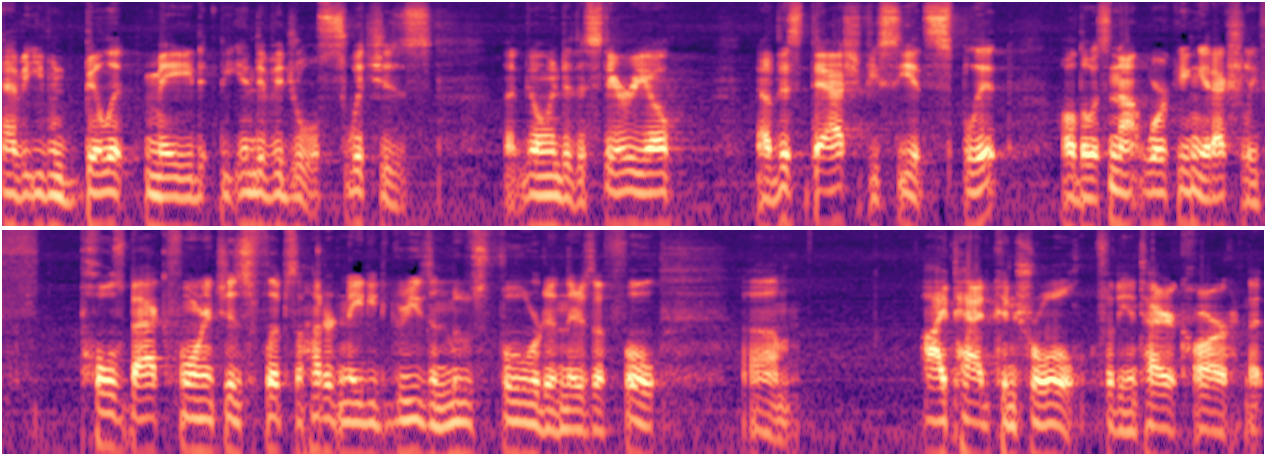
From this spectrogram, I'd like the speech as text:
have even billet made the individual switches that go into the stereo. Now this dash, if you see it split, although it's not working, it actually pulls back four inches, flips 180 degrees, and moves forward. And there's a full um, iPad control for the entire car that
